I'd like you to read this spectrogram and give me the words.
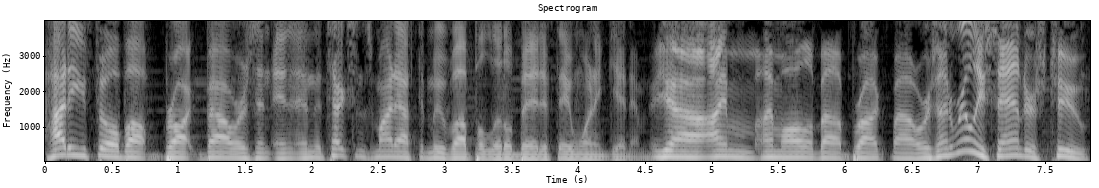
How do you feel about Brock Bowers? And, and, and the Texans might have to move up a little bit if they want to get him. Yeah, I'm I'm all about Brock Bowers and really Sanders too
